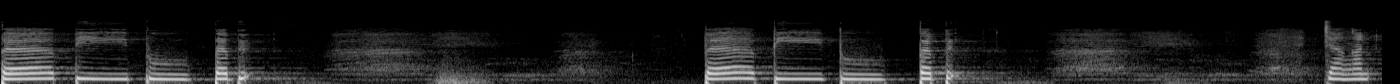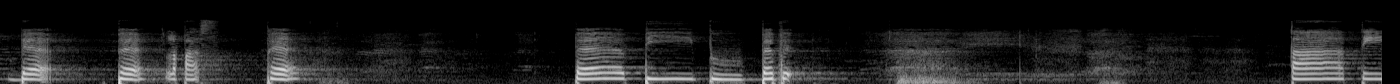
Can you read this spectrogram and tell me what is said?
Babi, bu, babi. Babi, bu, babi. Jangan ba ba lepas ba babi babe tati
